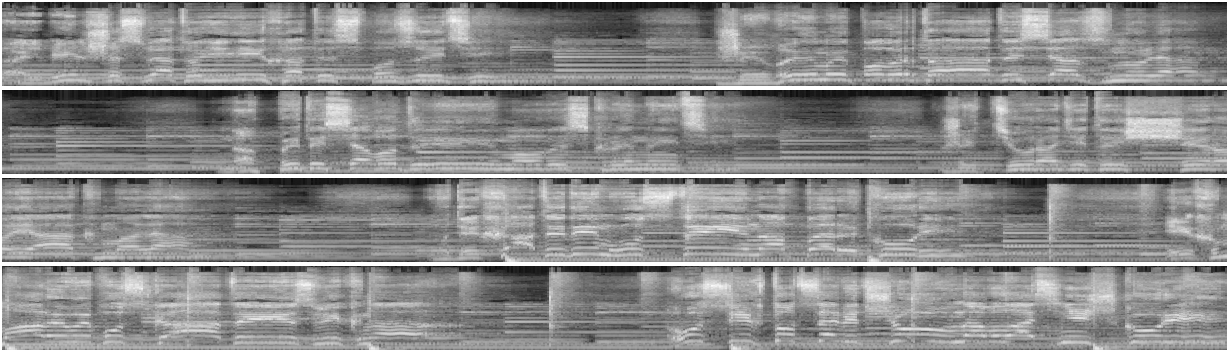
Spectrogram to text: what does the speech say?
Найбільше свято їхати з позицій, живими повертатися з нуля, напитися води, мови з криниці, життю радіти щиро, як маля, вдихати дим густий на перекурі, і хмари випускати із вікна. Усі, хто це відчув на власній шкурі,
